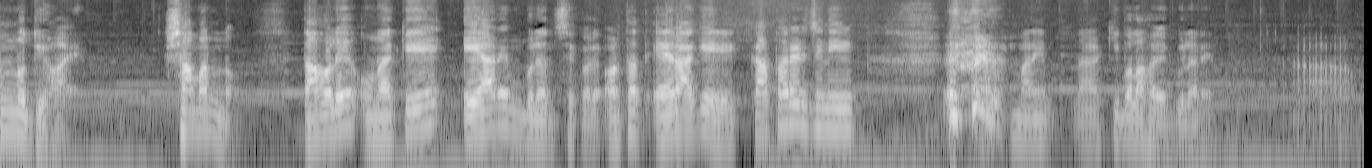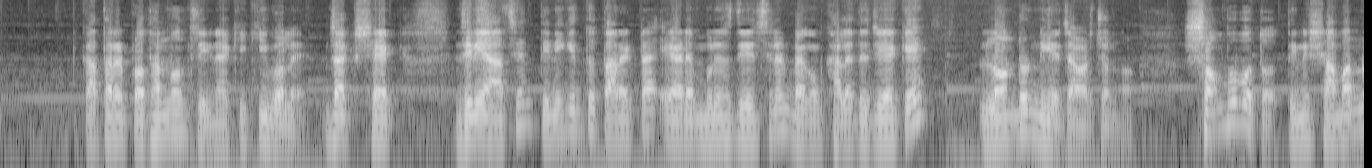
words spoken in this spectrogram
উন্নতি হয়, সামান্য, তাহলে ওনাকে এয়ার অ্যাম্বুলেন্সে করে, অর্থাৎ এর আগে কাতারের যিনি মানে কি বলা হয় এগুলারে কাতারের প্রধানমন্ত্রী নাকি কি বলে? যাক, শেখ যিনি আছেন, তিনি কিন্তু তার একটা এয়ার অ্যাম্বুলেন্স দিয়েছিলেন বেগম খালেদা জিয়াকে লন্ডন নিয়ে যাওয়ার জন্য। সম্ভবত তিনি সামান্য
